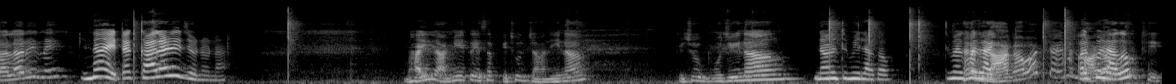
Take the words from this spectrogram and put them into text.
কালারই নেই? না এটা কালারের জন্য না। ভাই আমি তো এসব কিছু জানি না কিছু বুঝি না। না তুমি লাগাও। তুমি একবার হ্যাঁ, লাগ লাগাবার টাইমে অল্প লাগাও। ঠিক।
